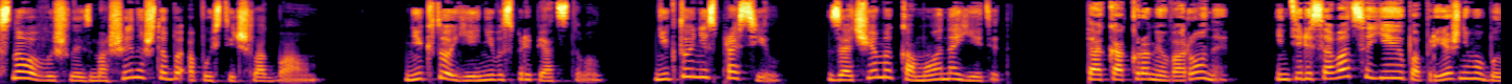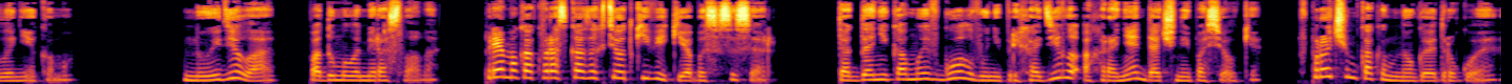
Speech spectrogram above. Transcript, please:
Снова вышла из машины, чтобы опустить шлагбаум. Никто ей не воспрепятствовал. Никто не спросил, зачем и кому она едет. Так как кроме вороны Интересоваться ею по-прежнему было некому. «Ну и дела», – подумала Мирослава. Прямо как в рассказах тетки Вики об СССР. Тогда никому и в голову не приходило охранять дачные поселки. Впрочем, как и многое другое.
